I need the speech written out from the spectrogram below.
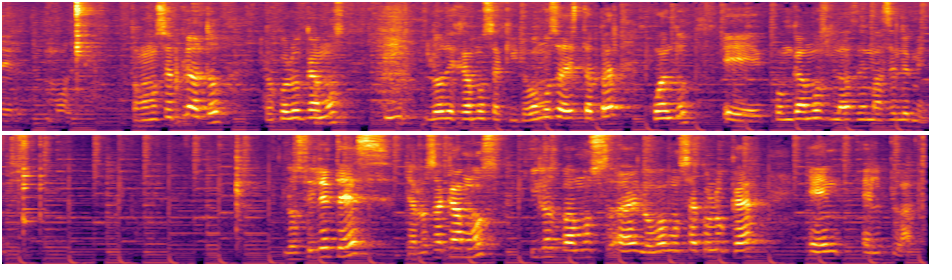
del molde. Tomamos el plato, lo colocamos y lo dejamos aquí. Lo vamos a destapar cuando eh, pongamos los demás elementos. Los filetes ya los sacamos y los vamos a, lo vamos a colocar en el plato.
